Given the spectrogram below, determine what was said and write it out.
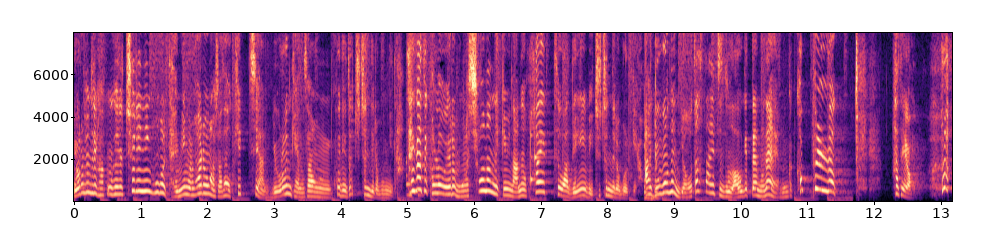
여러분들이 갖고 계실 추리닝 혹은 데님을 활용하셔서 키치한 이런 감성 코디도 추천드려봅니다. 세 가지 colorway로 뭔가 시원한 느낌이 나는 화이트와 네이비 추천 드려볼게요. 아, 요거는 여자 사이즈도 나오기 때문에 뭔가 커플룩 하세요.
